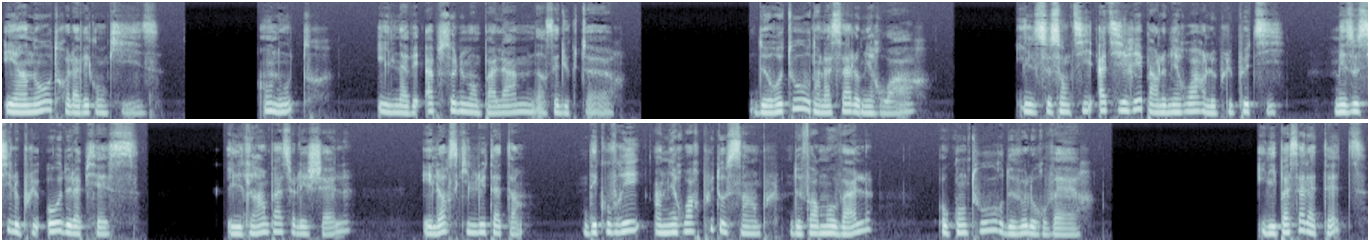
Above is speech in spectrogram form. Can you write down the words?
et un autre l'avait conquise. En outre, il n'avait absolument pas l'âme d'un séducteur. De retour dans la salle au miroir, il se sentit attiré par le miroir le plus petit, mais aussi le plus haut de la pièce. Il grimpa sur l'échelle, et lorsqu'il l'eut atteint, découvrit un miroir plutôt simple, de forme ovale, au contour de velours vert. Il y passa la tête,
